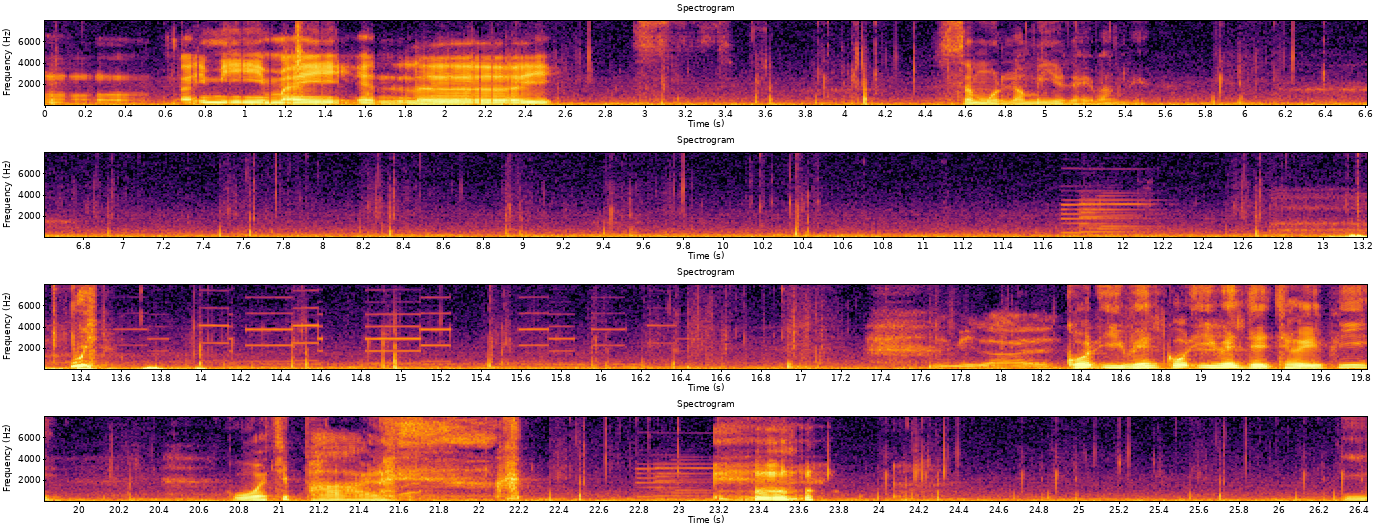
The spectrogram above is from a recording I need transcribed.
อืมไม่มีไม่เห็นเลย สมุดเรามีอยู่ไหนบ้างเนี่ย ไม่มีเลยกดอีเวนต์กดอีเวนต์เฉยๆพี่กลัวชิบหายเลย อี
